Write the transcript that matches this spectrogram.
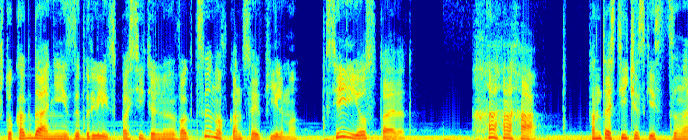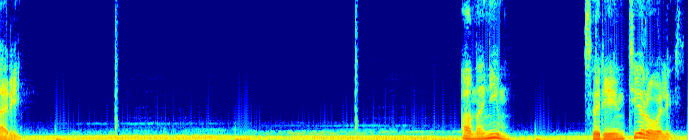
что когда они изобрели спасительную вакцину в конце фильма, все ее ставят. Ха-ха-ха. Фантастический сценарий. Аноним. Сориентировались.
